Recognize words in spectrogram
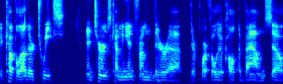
a couple other tweaks and turns coming in from their uh, their portfolio called Abound. So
